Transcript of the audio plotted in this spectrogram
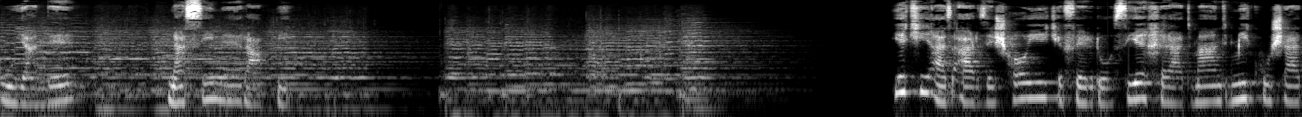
گوینده نسیم ربی یکی از ارزشهایی که فردوسی خردمند میکوشد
